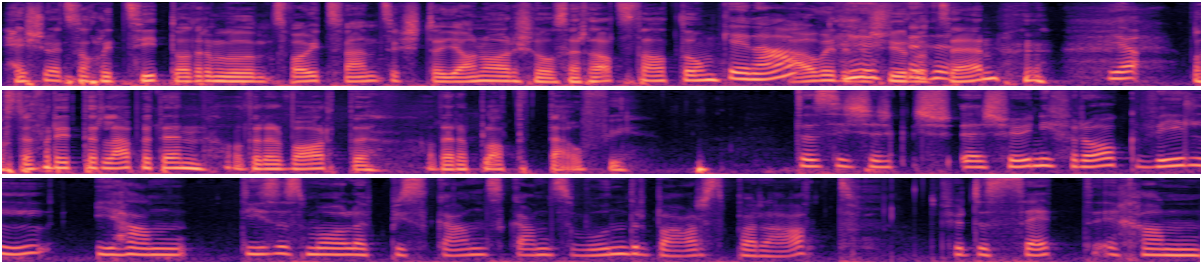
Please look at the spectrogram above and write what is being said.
Hast du jetzt noch ein bisschen Zeit, oder? Am 22. Januar ist schon das Ersatzdatum. Genau. Auch wieder in Jury Luzern. Ja, Was dürfen wir dort erleben denn, oder erwarten an dieser Plattentaufe? das ist eine, sch- eine schöne Frage, weil ich habe dieses Mal etwas ganz, ganz Wunderbares parat für das Set. Ich habe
